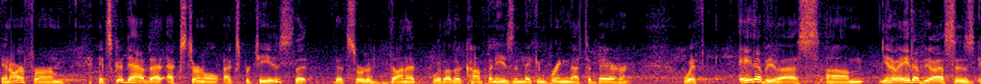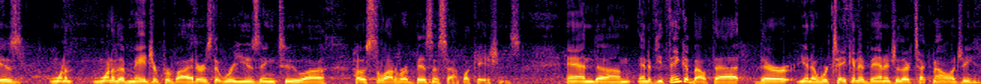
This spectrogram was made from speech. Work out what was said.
in our firm, it's good to have that external expertise that, that's sort of done it with other companies and they can bring that to bear. With AWS, um, you know, AWS is, is one, of, one of the major providers that we're using to uh, host a lot of our business applications. And, um, and if you think about that, they're, you know, we're taking advantage of their technology.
